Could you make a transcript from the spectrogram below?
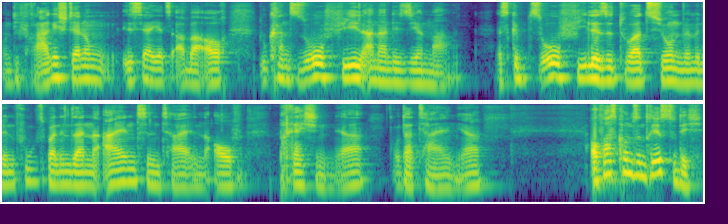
Und die Fragestellung ist ja jetzt aber auch, du kannst so viel analysieren, Marvin. Es gibt so viele Situationen, wenn wir den Fußball in seinen Einzelteilen aufbrechen, ja, oder teilen, ja. Auf was konzentrierst du dich?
